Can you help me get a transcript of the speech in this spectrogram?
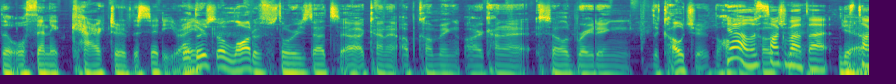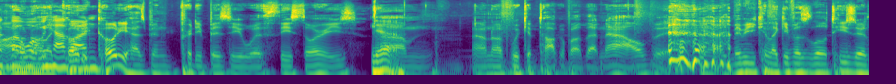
the authentic character of the city, right? Well, there's a lot of stories that's uh, kind of upcoming, are kind of celebrating the culture. The Hong yeah, Kong let's talk about that. Yeah. Let's talk about what know, we like have Cody, on. Cody has been pretty busy with these stories. Yeah. Um, I don't know if we could talk about that now, but uh, maybe you can like give us a little teaser.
